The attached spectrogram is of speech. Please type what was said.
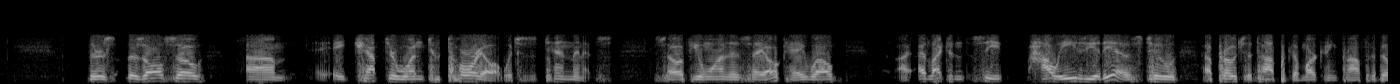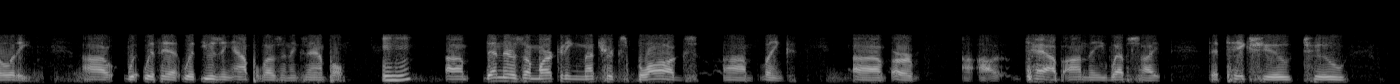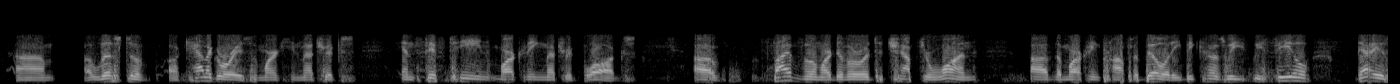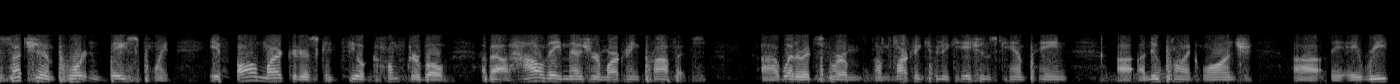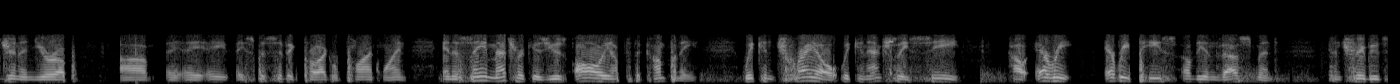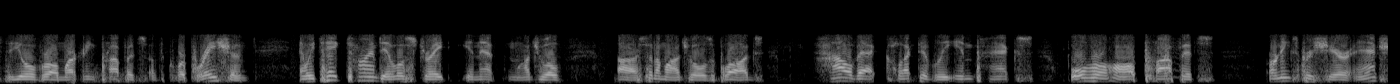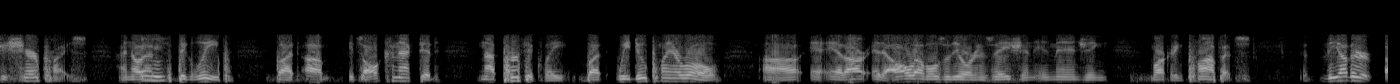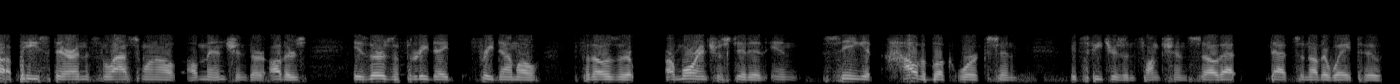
There's, there's also um, a chapter one tutorial, which is 10 minutes. So if you wanted to say, okay, well, I, I'd like to see how easy it is to approach the topic of marketing profitability uh, with, with, it, with using Apple as an example. Mm-hmm. Um, then there's a marketing metrics blogs um, link uh, or uh, uh, tab on the website that takes you to um, a list of uh, categories of marketing metrics and 15 marketing metric blogs. Uh, five of them are devoted to Chapter One, uh, the marketing profitability, because we, we feel that is such an important base point if all marketers could feel comfortable about how they measure marketing profits, uh, whether it's for a, a marketing communications campaign, uh, a new product launch, uh, a, a, region in Europe, uh, a, a, a, specific product or product line, and the same metric is used all the way up to the company, we can trail, we can actually see how every every piece of the investment contributes to the overall marketing profits of the corporation and we take time to illustrate in that module, uh, set of modules or blogs, how that collectively impacts overall profits, earnings per share, and actually share price. I know mm-hmm. that's a big leap, but um, it's all connected, not perfectly, but we do play a role uh, at our at all levels of the organization in managing marketing profits. The other uh, piece there, and this is the last one I'll, I'll mention. There are others is there's a 30-day free demo for those that are more interested in, in seeing it, how the book works, and its features and functions. So that that's another way to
